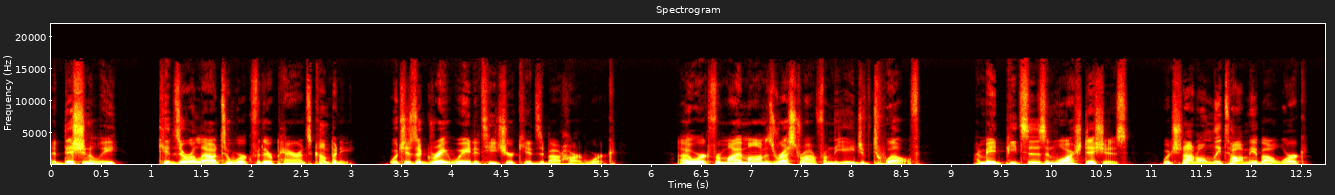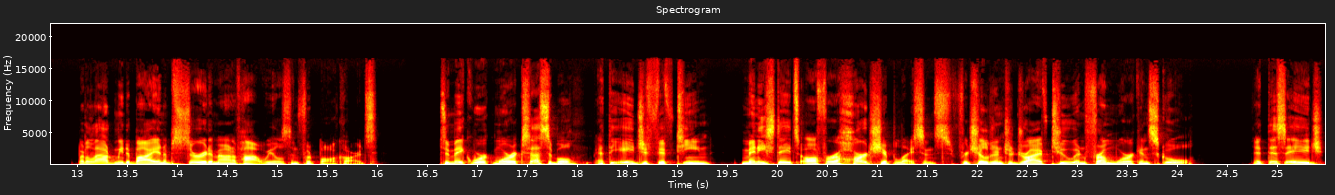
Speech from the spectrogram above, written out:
Additionally, kids are allowed to work for their parents' company, which is a great way to teach your kids about hard work. I worked for my mom's restaurant from the age of 12. I made pizzas and washed dishes, which not only taught me about work, but allowed me to buy an absurd amount of Hot Wheels and football cards. To make work more accessible, at the age of 15, many states offer a hardship license for children to drive to and from work and school. At this age,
